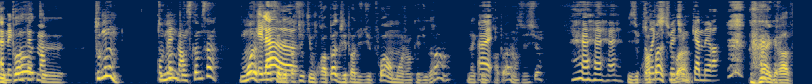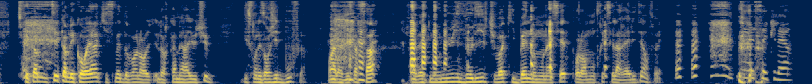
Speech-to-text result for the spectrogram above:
ah, tes potes, euh, tout le monde. Tout le monde pense comme ça. Moi, je pense qu'il y a des euh, personnes qui me croient pas que j'ai perdu du poids en mangeant que du gras. Hein. Il y en a qui me croient pas, j'en suis sûr. Ils y croient pas, tu vois. une caméra. ah, grave. Tu fais comme, tu sais, comme les Coréens qui se mettent devant leur, leur caméra YouTube. Ils se font des orgies de bouffe, là. Voilà, je vais faire ça. avec mon huile d'olive, tu vois, qui baigne dans mon assiette pour leur montrer que c'est la réalité, en fait. C'est clair.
